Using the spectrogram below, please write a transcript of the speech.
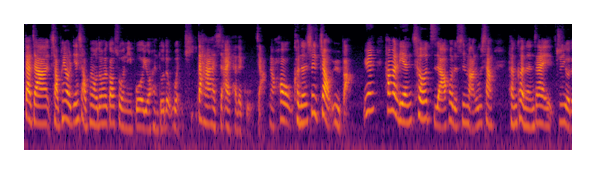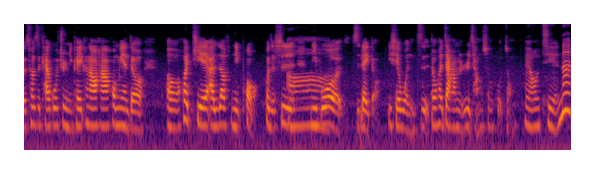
大家小朋友连小朋友都会告诉我尼泊尔有很多的问题，但他还是爱他的国家。然后可能是教育吧，因为他们连车子啊，或者是马路上。很可能在就是有的车子开过去，你可以看到它后面的呃会贴 I love Nepal 或者是尼泊尔之类的一些文字，oh. 都会在他们日常生活中。了解。那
